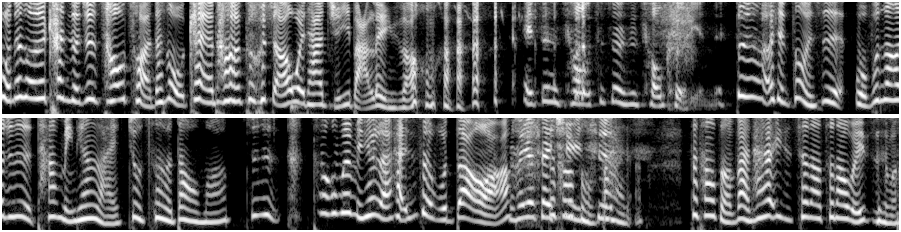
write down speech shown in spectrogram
我那时候就看着就是超喘，但是我看着他都想要为他举一把泪，你知道吗？哎、欸，真的超，这真的是超可怜的。对啊，而且重点是我不知道，就是他明天来就测得到吗？就是他会不会明天来还是测不到啊？然后要再去一次，那他要怎么办？他要一直测到测到为止吗？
